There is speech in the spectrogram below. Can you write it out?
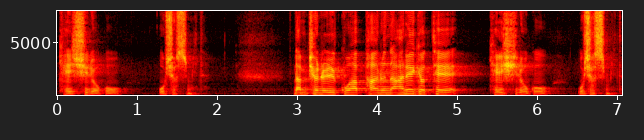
계시려고 오셨습니다. 남편을 잃고 아파하는 아내 곁에 계시려고 오셨습니다.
